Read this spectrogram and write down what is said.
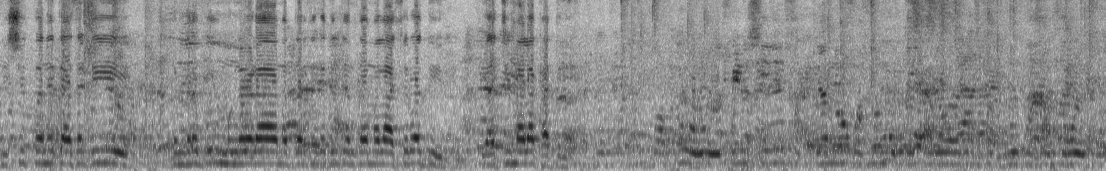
निश्चितपणे त्यासाठी पंढरपूर मंगळवेढा मतदारसंघातील जनता मला आशीर्वाद देईल याची मला खात्री आहे. एकोणीसशे सत्त्याण्णवपासून विठ्ठल परिवाराच्या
